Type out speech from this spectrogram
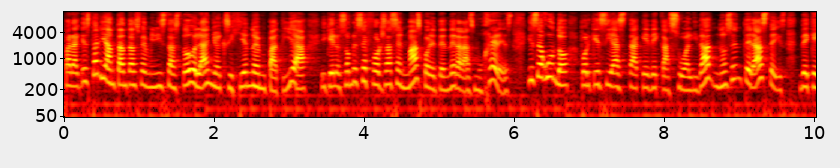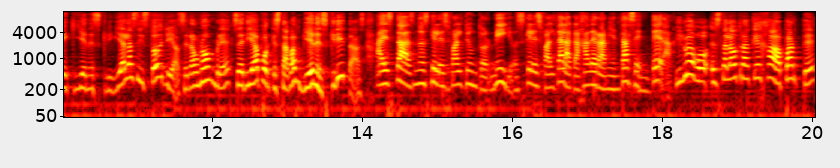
¿para qué estarían tantas feministas todo el año exigiendo empatía y que los hombres se esforzasen más por entender a las mujeres? Y segundo, porque si hasta que de casualidad no se enterasteis de que quien escribía las historias era un hombre, sería porque estaban bien escritas. A estas no es que les falte un tornillo, es que les falta la caja de herramientas entera. Y luego está la otra queja aparte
